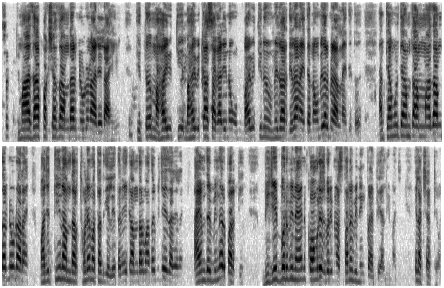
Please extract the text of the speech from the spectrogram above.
सत्य. माझा पक्षाचा आमदार निवडून आलेला आहे. तिथं महायुती महाविकास आघाडीनं उम- महायुतीनं उमेदवार दिला नाही त्यांना उमेदवार मिळाला नाही तिथं. आणि त्यामुळे ते आमचा माझा आमदार निवडून आलाय. माझे तीन आमदार थोड्या मतात गेलेत आणि एक आमदार माझा विजय झालेला आहे. I am the winner party BJP बरोबर बी नाही आणि काँग्रेस बरोबर नसताना विनिंग पार्टी आली माझी. हे लक्षात ठेवा.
